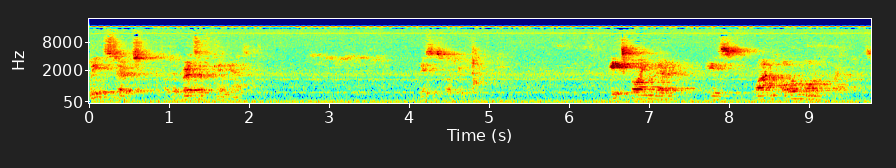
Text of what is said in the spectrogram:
We searched for the birds of Kenya. This is what we do. Each point there is one or more records.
